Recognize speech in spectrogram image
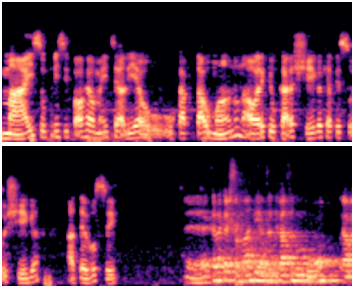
mas o principal realmente ali é o, o capital humano na hora que o cara chega, que a pessoa chega até você. É aquela questão, não adianta tráfego bom para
